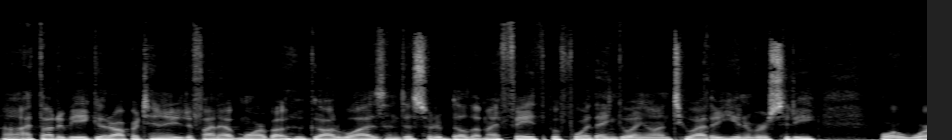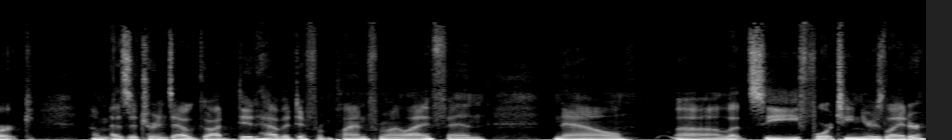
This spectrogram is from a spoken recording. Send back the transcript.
Uh, I thought it'd be a good opportunity to find out more about who God was and to sort of build up my faith before then going on to either university or work. Um, as it turns out, God did have a different plan for my life, and now, uh, let's see, 14 years later,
